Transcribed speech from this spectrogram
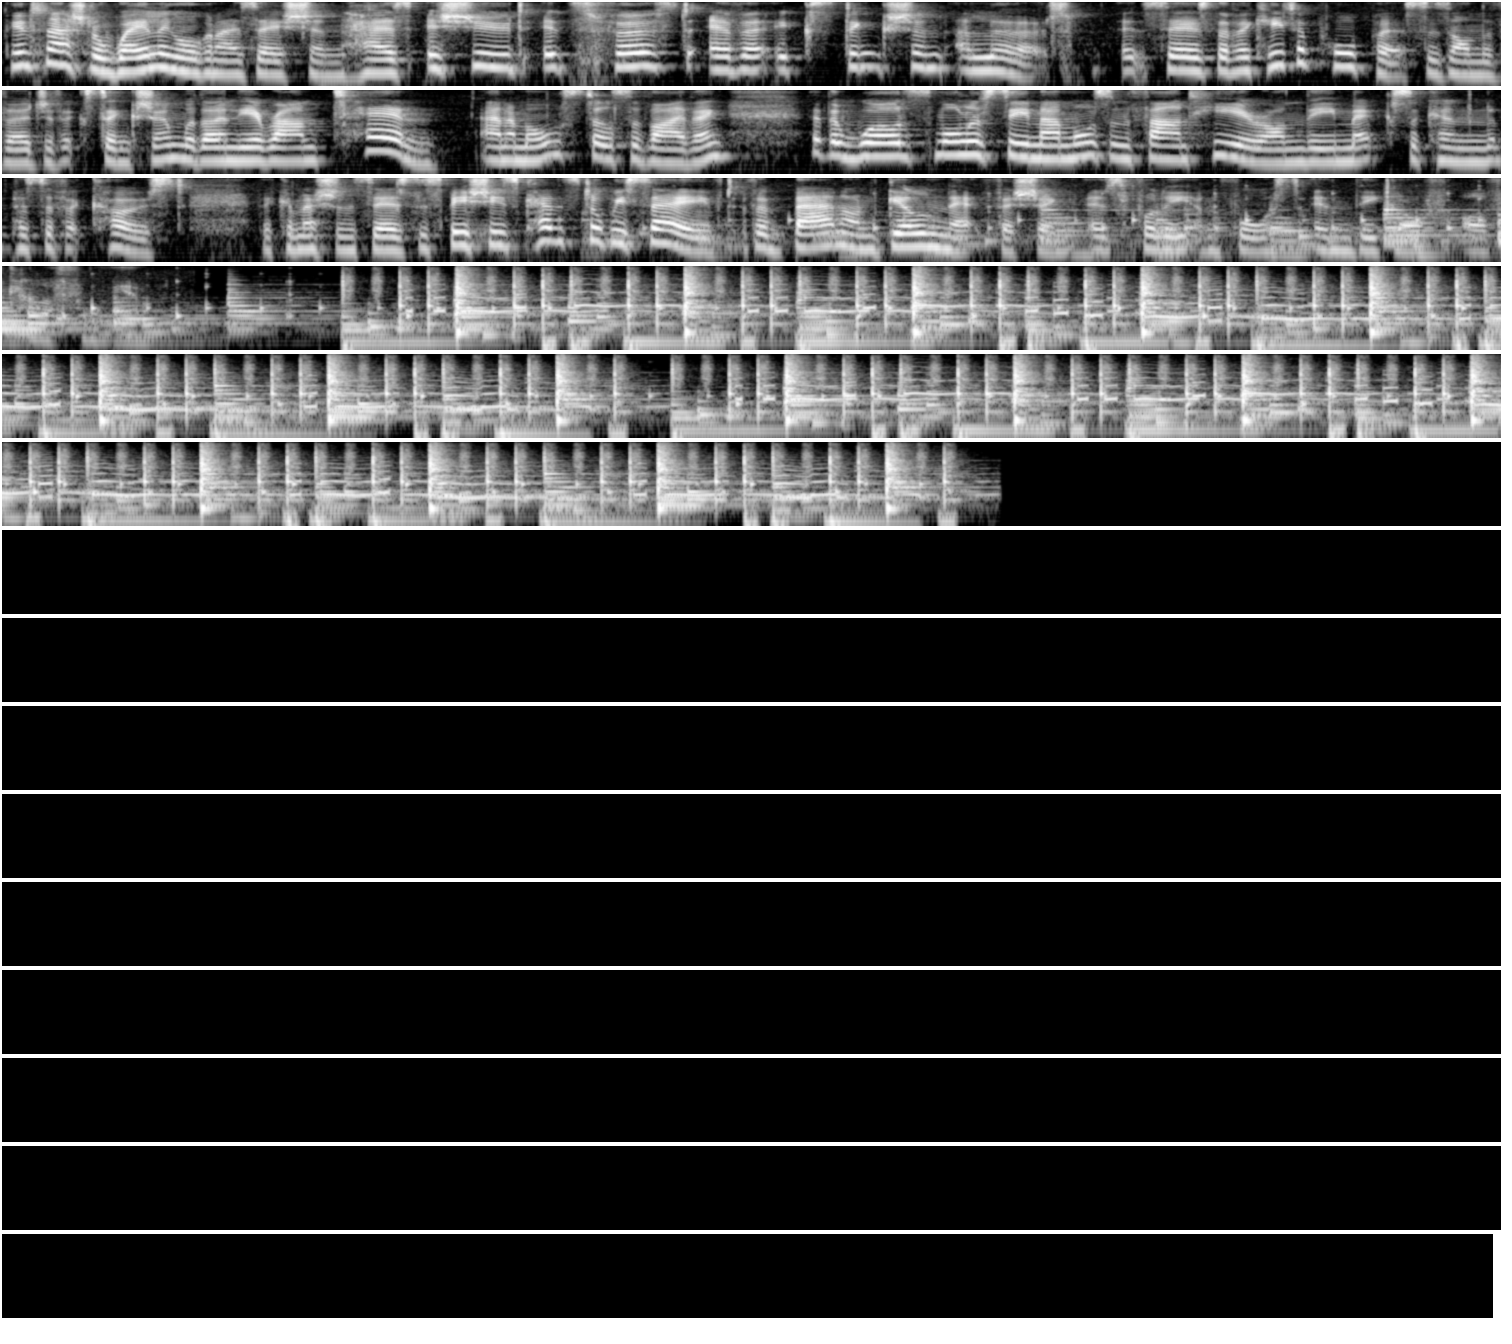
The International Whaling Organization has issued its first ever extinction alert. It says the vaquita porpoise is on the verge of extinction with only around 10 animals still surviving. The world's smallest sea mammals and found here on the Mexican Pacific coast. The Commission says the species can still be saved if a ban on gill net fishing is fully enforced in the Gulf of California.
